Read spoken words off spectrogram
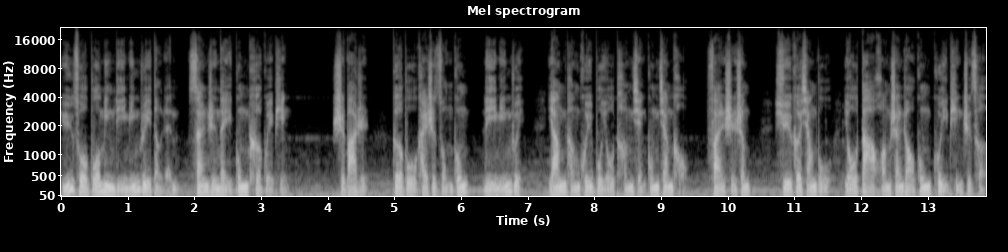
余作伯命李明瑞等人三日内攻克桂平。十八日，各部开始总攻。李明瑞、杨腾辉部由藤县攻江口，范石生、许克祥部由大黄山绕攻桂平之侧。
